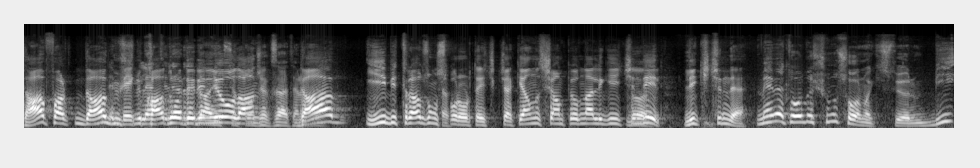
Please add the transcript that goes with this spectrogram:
daha farklı, daha de güçlü beklentiler kadro daha derinliği yüksek olan olacak zaten daha iyi bir Trabzonspor ortaya çıkacak. Yalnız Şampiyonlar Ligi için Doğru. değil, lig için de. Mehmet orada şunu sormak istiyorum. Bir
